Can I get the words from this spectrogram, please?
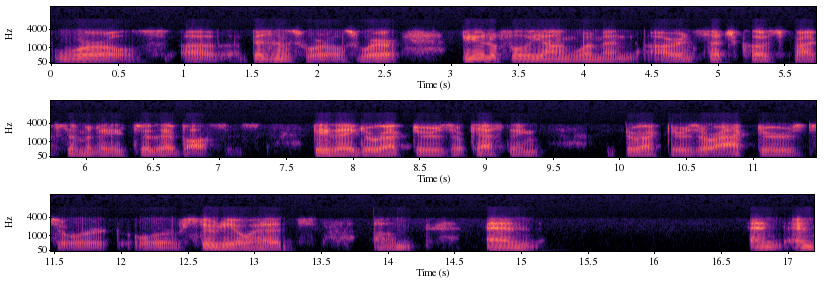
worlds, uh, business worlds, where beautiful young women are in such close proximity to their bosses, be they directors or casting directors or actors or or studio heads, um, and and and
